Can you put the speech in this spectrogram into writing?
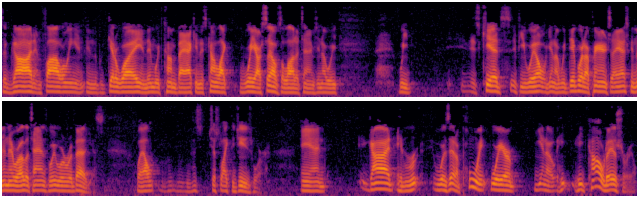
to God and following, and, and would get away, and then we'd come back, and it's kind of like we ourselves a lot of times, you know, we we as kids, if you will, you know, we did what our parents asked, and then there were other times we were rebellious. Well, it's just like the Jews were. And God had, was at a point where, you know, he, he called Israel,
